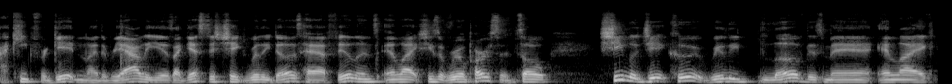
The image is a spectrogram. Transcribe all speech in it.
I keep forgetting. Like the reality is, I guess this chick really does have feelings and like she's a real person. So she legit could really love this man and like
